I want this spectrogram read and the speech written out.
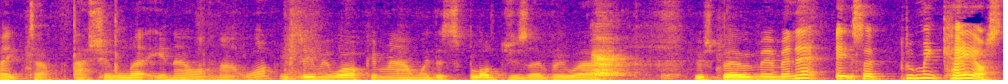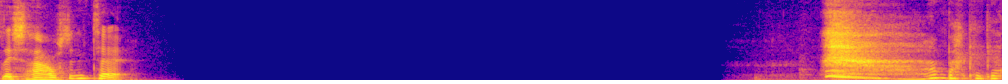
fake tan. I shall let you know on that one. You see me walking around with the splodges everywhere. Just bear with me a minute. It's a blooming chaos, this house, isn't it? I'm back again.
